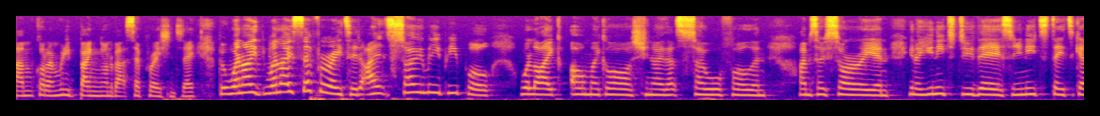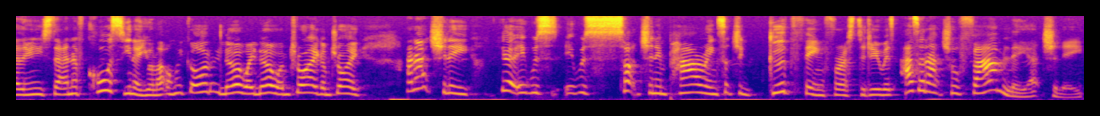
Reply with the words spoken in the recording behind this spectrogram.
Um, God, I'm really banging on about separation today. But when I when I separated, I so many people were like, "Oh my gosh, you know that's so awful, and I'm so sorry, and you know you need to do this, and you need to stay together, you need to stay." And of course, you know you're like, "Oh my God, I know, I know, I'm trying, I'm trying," and actually. Yeah, it was it was such an empowering, such a good thing for us to do as as an actual family, actually.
